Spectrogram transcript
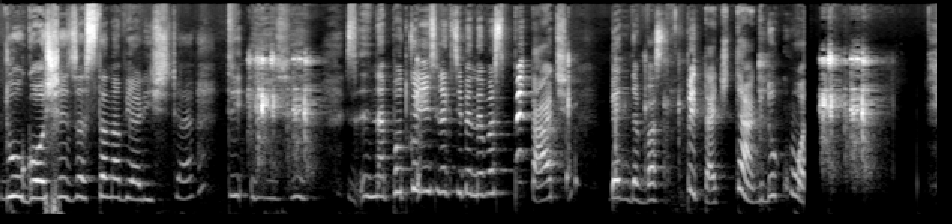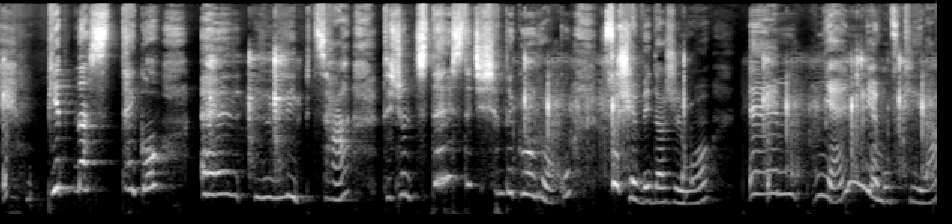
długo się zastanawialiście. Ty, yy, na pod koniec lekcji będę was pytać. Będę was pytać, tak, dokładnie. 15 e, lipca 1410 roku. Co się wydarzyło? Em, nie, nie mów Kira.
